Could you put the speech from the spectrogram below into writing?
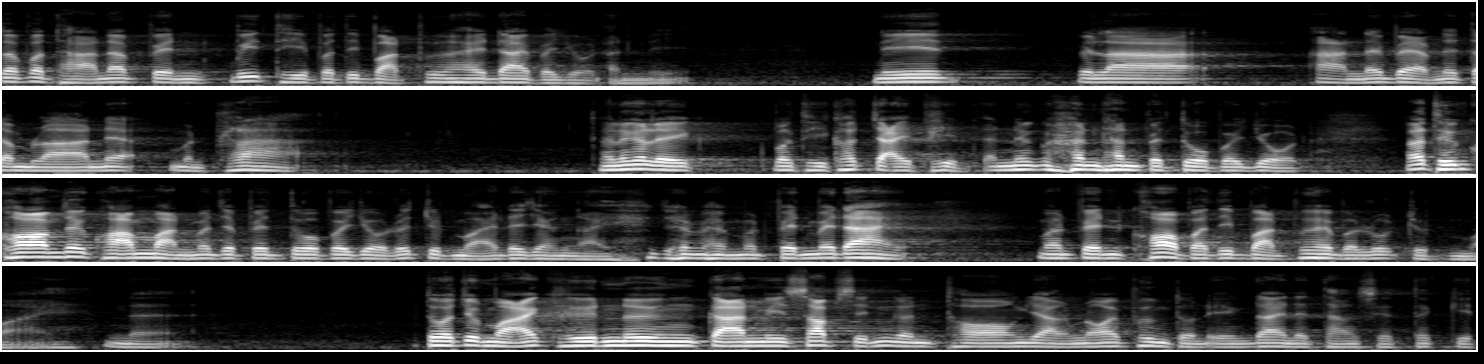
สัพพทานเป็นวิธีปฏิบัติเพื่อให้ได้ประโยชน์อันนี้ นี้เวลาอ่านในแบบในตำราเนี่ยมันพลาดอันนั้นก็เลยบางทีเข้าใจผิด อันนึกว่านั้นเป็นตัวประโยชน์แล้วถึงความด้วยความหมั่นมันจะเป็นตัวประโยชน์หรือจุดหมายได้ยังไงใช่ไหมมันเป็นไม่ได้ มันเป็นข้อปฏิบัติเพื่อให้บรรลุจุดหมายนะ ตัวจุดหมายคือหนึ่งการมีทรัพย์สินเงินทองอย่างน้อยพึ่งตนเองได้ในทางเศรษฐกิจ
